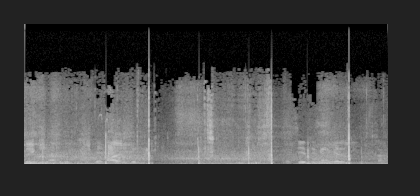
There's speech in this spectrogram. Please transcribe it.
Big shot. Let's see if he's gonna get it this time.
